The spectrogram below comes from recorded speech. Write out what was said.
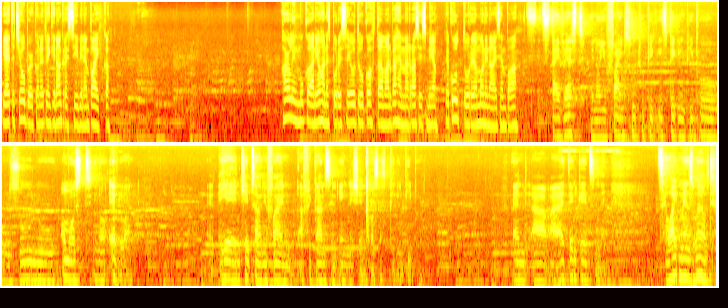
ja että Joburg on jotenkin aggressiivinen paikka. Carlin mukaan Johannesburgissa joutuu kohtaamaan vähemmän rasismia ja kulttuuri on moninaisempaa. It's diverse, you know, you find Sutu speaking people, Zulu, almost, you know, everyone. Here in Cape Town, you find Africans and English and Xhosa speaking people. And uh, I think it's, it's a white man's world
